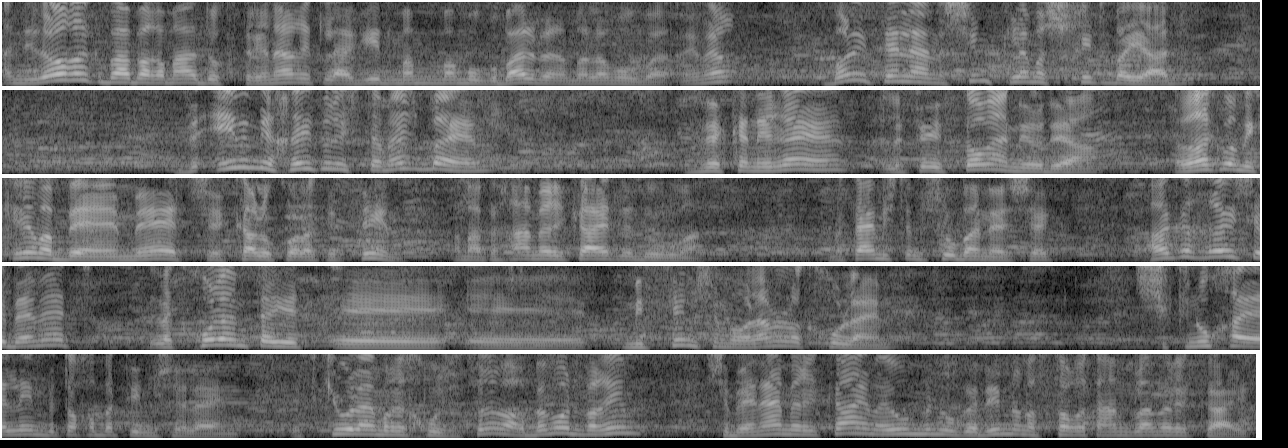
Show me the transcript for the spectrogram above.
אני לא רק בא ברמה הדוקטרינרית להגיד מה, מה מוגבל ומה לא מוגבל. אני אומר, בוא ניתן לאנשים כלי משחית ביד, ואם הם יחליטו להשתמש בהם, וכנראה, לפי ההיסטוריה אני יודע, רק במקרים הבאמת שכלו כל הקיצים, המהפכה האמריקאית לדוגמה, מתי הם השתמשו בנשק? רק אחרי שבאמת לקחו להם את המיסים שמעולם לא לקחו להם, שיכנו חיילים בתוך הבתים שלהם, הפקיעו להם רכוש, עשו להם הרבה מאוד דברים שבעיני האמריקאים היו מנוגדים למסורת האנגלו-אמריקאית.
